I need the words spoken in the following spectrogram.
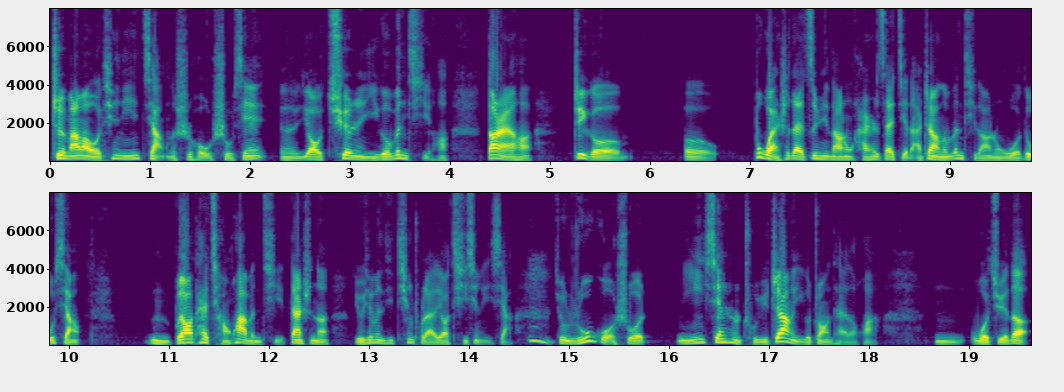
这位妈妈，我听您讲的时候，首先，嗯，要确认一个问题哈。当然哈，这个，呃，不管是在咨询当中，还是在解答这样的问题当中，我都想，嗯，不要太强化问题。但是呢，有些问题听出来要提醒一下。嗯，就如果说您先生处于这样一个状态的话，嗯，我觉得。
